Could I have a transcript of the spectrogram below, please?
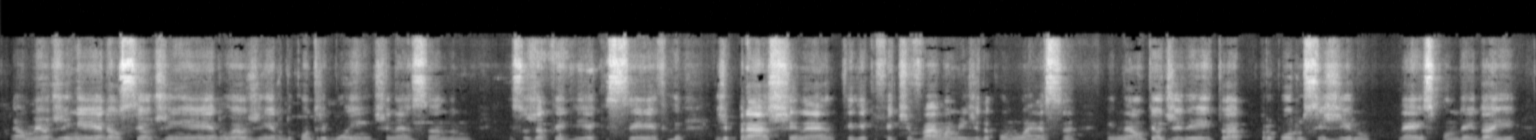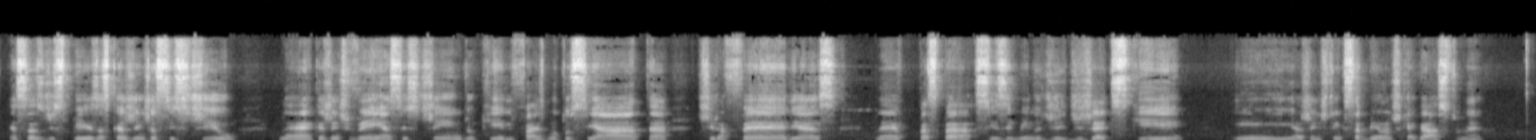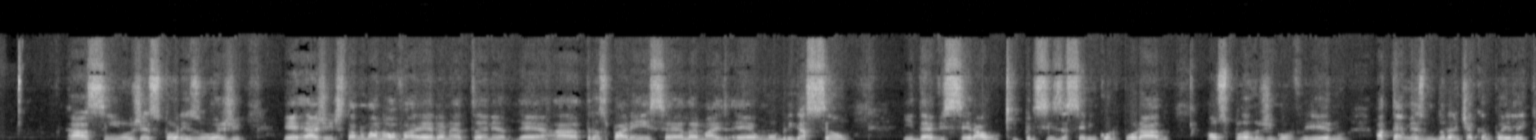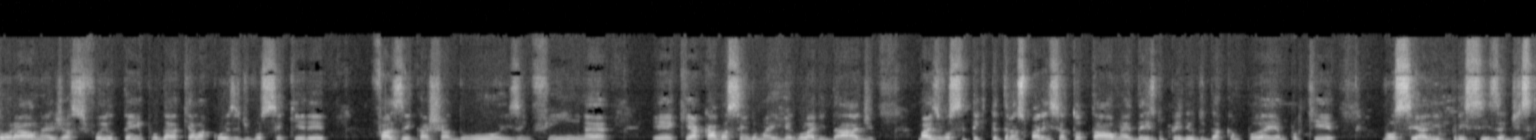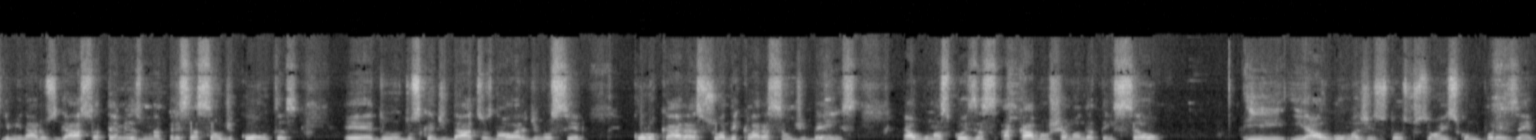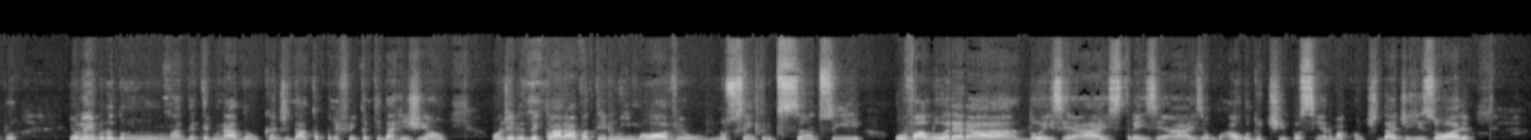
É o meu dinheiro, é o seu dinheiro, é o dinheiro do contribuinte, né, Sandro? Isso já teria que ser de praxe, né? Teria que efetivar uma medida como essa e não ter o direito a propor um sigilo, né? Escondendo aí essas despesas que a gente assistiu, né? Que a gente vem assistindo, que ele faz motociata, tira férias, né? Se exibindo de, de jet ski, e a gente tem que saber onde que é gasto, né? Ah, sim. Os gestores hoje, é, a gente está numa nova era, né, Tânia? É, a transparência ela é mais é uma obrigação e deve ser algo que precisa ser incorporado aos planos de governo, até mesmo durante a campanha eleitoral, né? Já se foi o tempo daquela coisa de você querer fazer caixa 2, enfim, né? É, que acaba sendo uma irregularidade mas você tem que ter transparência total, né? Desde o período da campanha, porque você ali precisa discriminar os gastos, até mesmo na prestação de contas é, do, dos candidatos, na hora de você colocar a sua declaração de bens, algumas coisas acabam chamando atenção e, e há algumas distorções, como por exemplo, eu lembro de um determinado candidato a prefeito aqui da região onde ele declarava ter um imóvel no centro de Santos e o valor era dois reais, três reais, algo do tipo assim, era uma quantidade irrisória,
